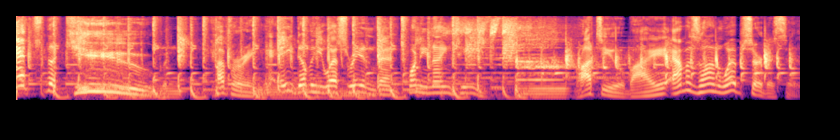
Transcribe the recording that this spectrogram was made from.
it's theCUBE. Covering AWS reInvent 2019. Brought to you by Amazon Web Services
